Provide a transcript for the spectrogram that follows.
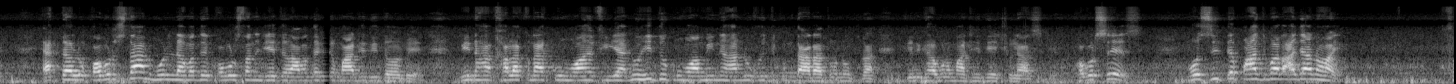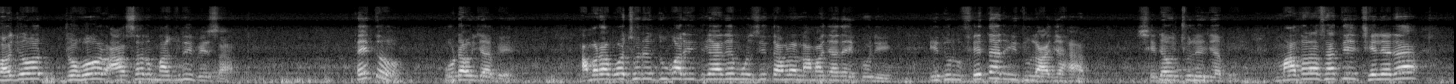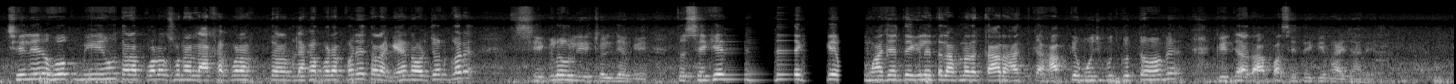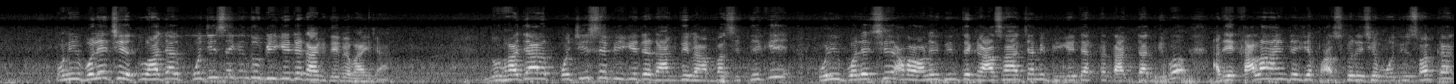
একটা হলো কবরস্থান মূল্য আমাদের কবরস্থানে যেতে হবে, আমাদেরকে মাটি দিতে হবে। মিনহা খালাক না কুম ওয়াহিয়া নুহিদু কুম মিনহা নুকরিদু কুম তারা তো নুকরা তিনি খাবার মাটি দিয়ে চলে আসবে। খবর শেষ। মসজিদে পাঁচবার আজান হয়। ফজর, জোহর, আসর, মাগরিব এসা তাই তো? ওটাও যাবে। আমরা বছরে দুবার ঈদগাহে মসজিদে আমরা নামাজ আদায় করি। ঈদুল ফেতার, ঈদুল আজহার, সেটাও চলে যাবে। মাদ্রাসাতে ছেলেরা, ছেলে হোক, মেয়ে হোক, তারা পড়াশোনা, লেখাপড়া, তারা লেখাপড়া করে, তারা জ্ঞান অর্জন করে, সেগুলোও নিয়ে চলে যাবে। তো থেকে মাজাতে গেলে তাহলে আপনারা কার হাতকে হাতকে মজবুত করতে হবে? পীরজাদ আব্বাস সিদ্দিকি ভাই জানে উনি বলেছে দু হাজার পঁচিশে কিন্তু ব্রিগেডে ডাক দেবে ভাইজান দু হাজার পঁচিশে ব্রিগেডে ডাক দেবে আব্বাস সিদ্দিকি। উনি বলেছে, আমার অনেক দিন থেকে আশা আছে, আমি ব্রিগেডে একটা ডাক্তার দিব। আর এই কালা আইনটা যে পাশ করেছে মোদী সরকার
